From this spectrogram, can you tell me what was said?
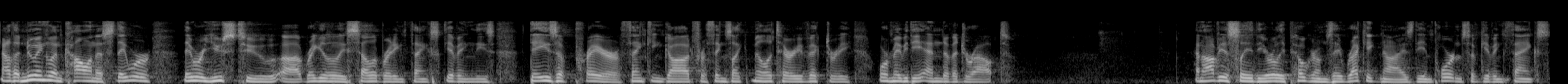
Now, the New England colonists, they were, they were used to uh, regularly celebrating Thanksgiving, these days of prayer, thanking God for things like military victory or maybe the end of a drought. And obviously, the early pilgrims, they recognized the importance of giving thanks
